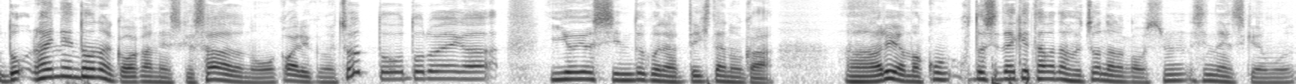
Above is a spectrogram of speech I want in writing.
ど来年どうなるか分かんないですけど、サードのおかわり君がちょっと衰えがいよいよしんどくなってきたのか、ああるいはまあ今年だけたまたま不調なのかもしれないですけども、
